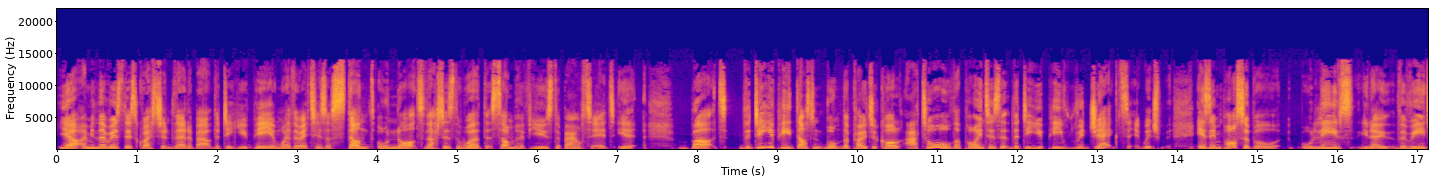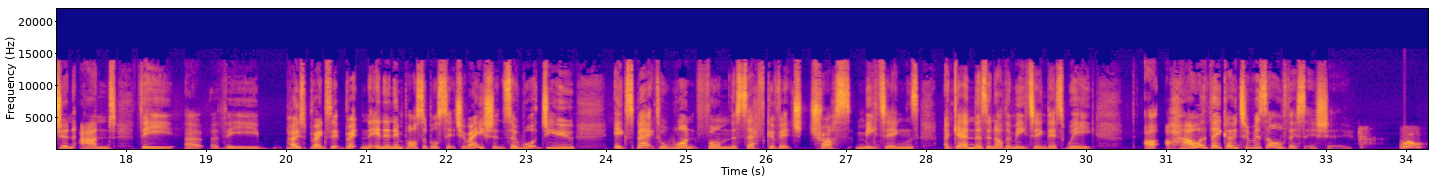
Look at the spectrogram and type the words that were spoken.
Yeah, I mean, there is this question then about the DUP and whether it is a stunt or not. That is the word that some have used about it. But the DUP doesn't want the protocol at all. The point is that the DUP rejects it, which is impossible or leaves, you know, the region and the uh, the post Brexit Britain in an impossible situation. So, what do you expect or want from the Sefcovic Truss meetings? Again, there's another meeting this week. Uh, how are they going to resolve this issue? Well,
